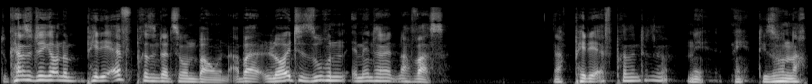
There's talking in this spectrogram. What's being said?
du kannst natürlich auch eine PDF-Präsentation bauen, aber Leute suchen im Internet nach was? Nach PDF-Präsentation? Nee, nee, die suchen nach,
